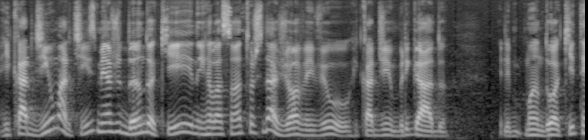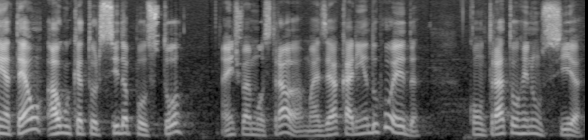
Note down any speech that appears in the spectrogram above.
Ricardinho Martins me ajudando aqui em relação à torcida jovem, viu, Ricardinho? Obrigado. Ele mandou aqui, tem até algo que a torcida postou, a gente vai mostrar, ó, mas é a carinha do Rueda. Contrata ou renuncia.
